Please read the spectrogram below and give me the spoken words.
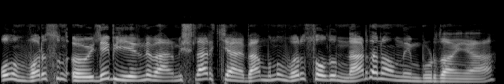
Oğlum Varus'un öyle bir yerini vermişler ki yani ben bunun Varus olduğunu nereden anlayayım buradan ya?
